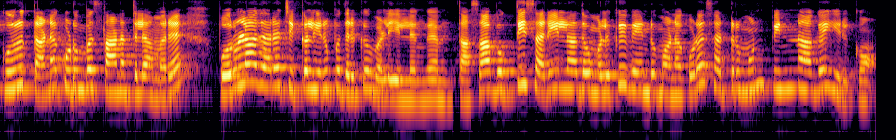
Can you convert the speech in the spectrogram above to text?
குரு தன குடும்ப ஸ்தானத்தில் அமர பொருளாதார சிக்கல் இருப்பதற்கு வழி இல்லைங்க. தசாபுக்தி சரியில்லாதவங்களுக்கு வேண்டுமானா கூட சற்று முன் பின்னாக இருக்கும்.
